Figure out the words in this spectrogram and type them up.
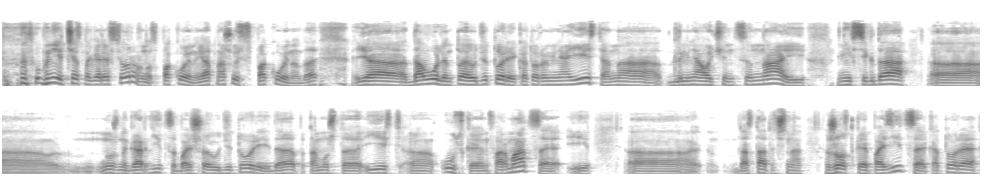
Мне, честно говоря, все равно, спокойно. Я отношусь спокойно, да. Я доволен той аудиторией, которая у меня есть. Она для меня очень ценна, и не всегда э, нужно гордиться большой аудиторией, да, потому что есть э, узкая информация и э, достаточно жесткая позиция, которая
